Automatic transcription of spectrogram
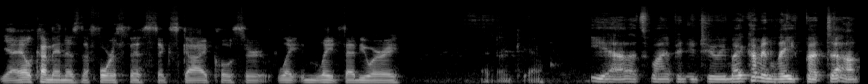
Yeah, he'll come in as the fourth, fifth, sixth guy closer late in late February. I think. Yeah. Yeah, that's my opinion too. He might come in late, but um,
